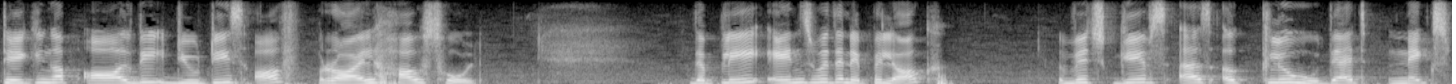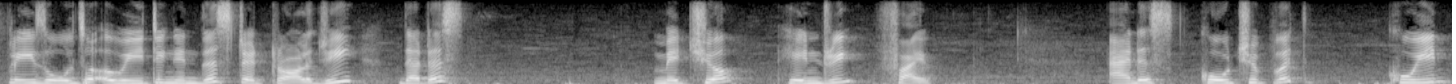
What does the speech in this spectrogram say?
taking up all the duties of royal household. The play ends with an epilogue which gives us a clue that next play is also awaiting in this tetralogy that is mature Henry V and his courtship with Queen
